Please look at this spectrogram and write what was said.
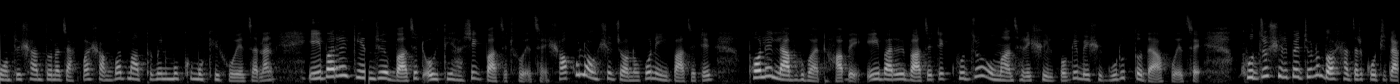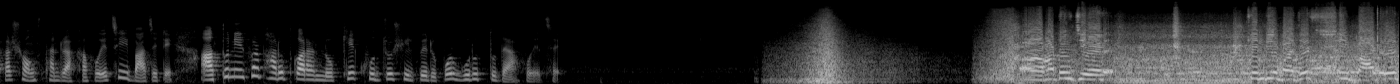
মন্ত্রী শান্তনা চাকমা সংবাদ মাধ্যমের মুখোমুখি হয়ে জানান, এবারের কেন্দ্রীয় বাজেট ঐতিহাসিক বাজেট হয়েছে। সকল অংশের জনগণ এই বাজেটের ফলে লাভবান হবে। এইবারের বাজেটে ক্ষুদ্র ও মাঝারি শিল্পকে বেশি গুরুত্ব দেওয়া হয়েছে। ক্ষুদ্র শিল্পের জন্য দশ হাজার কোটি টাকার সংস্থান রাখা হয়েছে এই বাজেটে। আত্মনির্ভর ভারত করার লক্ষ্যে ক্ষুদ্র শিল্পের উপর গুরুত্ব দেওয়া হয়েছে। আমাদের যে কেন্দ্রীয় বাজেট, সেই বাজেট,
